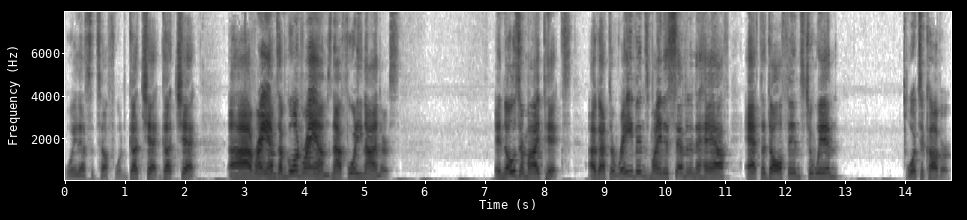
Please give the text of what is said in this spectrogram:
boy, that's a tough one. Gut check, gut check. Ah, Rams. I'm going Rams, not 49ers. And those are my picks. I've got the Ravens minus seven and a half at the Dolphins to win or to cover.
